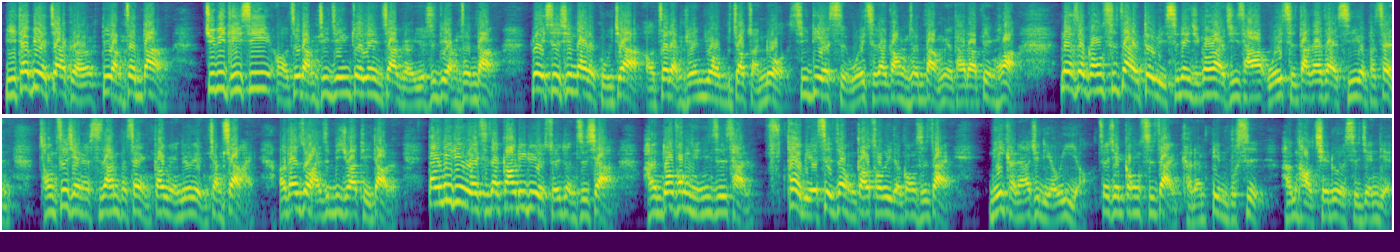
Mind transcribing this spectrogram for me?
比特币的价格低档震荡。GBTC 哦，这档基金最近价格也是低档震荡。瑞士信贷的股价哦，这两天又比较转弱。CDS 维持在高档震荡，没有太大变化。乐色公司债对比十年期公债的基差维持大概在十一个 percent，从之前的十三 percent 高原有点降下来啊。但是我还是必须要提到的，当利率维持在高利率的水准之下，很多风险性资产，特别是这种高收益的公司债。你可能要去留意哦，这些公司债可能并不是很好切入的时间点，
